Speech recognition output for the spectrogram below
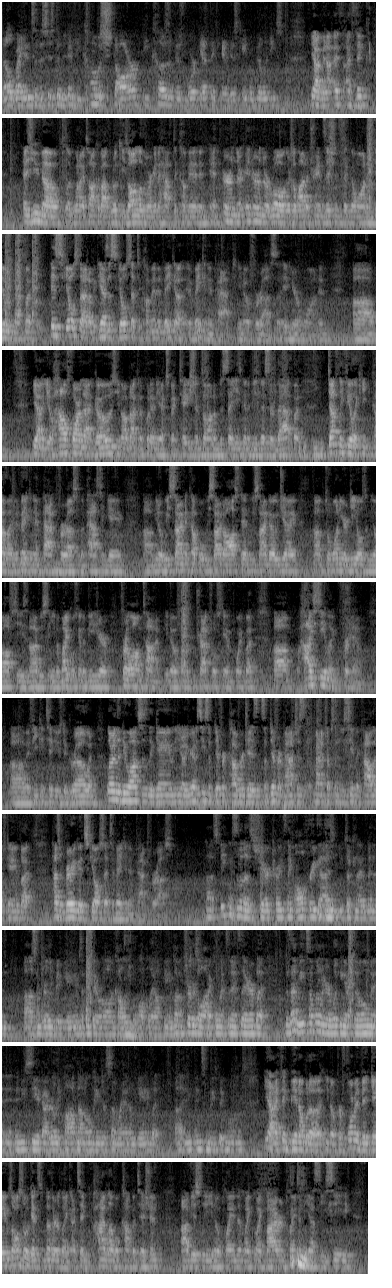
meld right into the system and become a star because of his work ethic and his capabilities? Yeah, I mean, I, I think, as you know, like when I talk about rookies, all of them are going to have to come in and, and earn their and earn their role. There's a lot of transitions that go on in doing that, but his skill set, I mean, he has a skill set to come in and make a and make an impact, you know, for us in year one. And um, yeah, you know, how far that goes, you know, I'm not going to put any expectations on him to say he's going to be this or that, but definitely feel like he can come in and make an impact for us in the passing game. Um, you know, we signed a couple. We signed Austin. We signed OJ um, to one-year deals in the offseason. Obviously, you know, Michael's going to be here for a long time, you know, from a contractual standpoint. But um, high ceiling for him. Um, if he continues to grow and learn the nuances of the game, you know, you're going to see some different coverages and some different matches matchups than you see in the college game. But has a very good skill set to make an impact for us. Uh, speaking of some of those shared traits, I think all three guys that you took tonight have been in uh, some really big games. I think they were all in college football playoff games. I'm sure there's a lot of coincidence there, but does that mean something when you're looking at film and, and you see a guy really pop, not only in just some random game, but uh, in, in some of these big moments? Yeah, I think being able to you know perform in big games, also against another like I'd say high level competition. Obviously, you know playing it like like Byron playing in the SEC.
